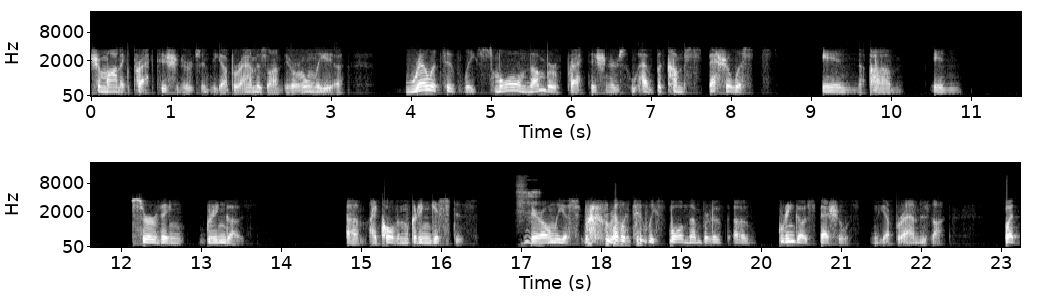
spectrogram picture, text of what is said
shamanic practitioners in the upper Amazon. There are only a relatively small number of practitioners who have become specialists in um, in serving gringos. Um, I call them gringistas. there are only a relatively small number of, of gringo specialists in the upper Amazon. But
